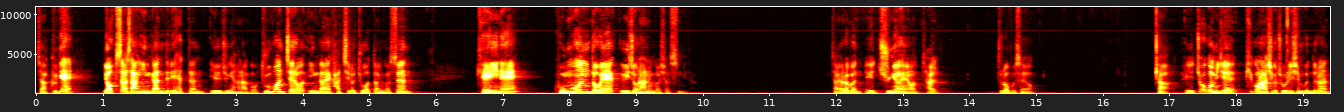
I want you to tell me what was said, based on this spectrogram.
자, 그게 역사상 인간들이 했던 일 중에 하나고 두 번째로 인간의 가치를 두었던 것은 개인의 공헌도에 의존하는 것이었습니다. 자, 여러분, 이게 중요해요. 잘 들어보세요. 자, 조금 이제 피곤하시고 졸리신 분들은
